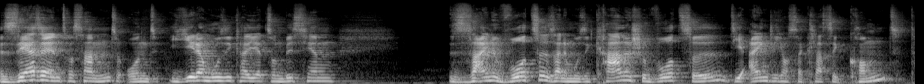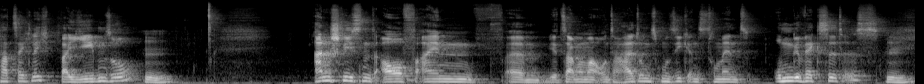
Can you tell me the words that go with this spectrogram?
Sehr, sehr interessant und jeder Musiker jetzt so ein bisschen seine Wurzel, seine musikalische Wurzel, die eigentlich aus der Klassik kommt, tatsächlich, bei jedem so, mhm. anschließend auf ein, ähm, jetzt sagen wir mal, Unterhaltungsmusikinstrument umgewechselt ist. Mhm.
